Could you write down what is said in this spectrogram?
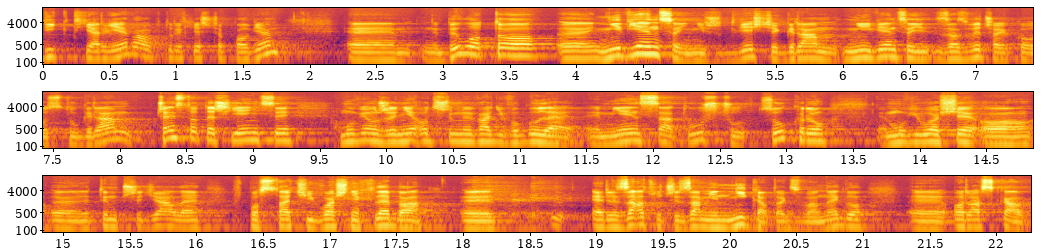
Diktiariewa, o których jeszcze powiem, e, było to e, nie więcej niż 200 gram, mniej więcej zazwyczaj około 100 gram. Często też jeńcy mówią, że nie otrzymywali w ogóle mięsa, tłuszczu, cukru. Mówiło się o e, tym przydziale w postaci właśnie chleba e, erzacu, czy zamiennika tak zwanego e, oraz kawy.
